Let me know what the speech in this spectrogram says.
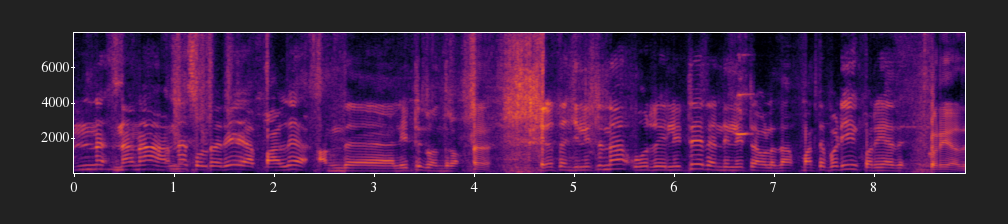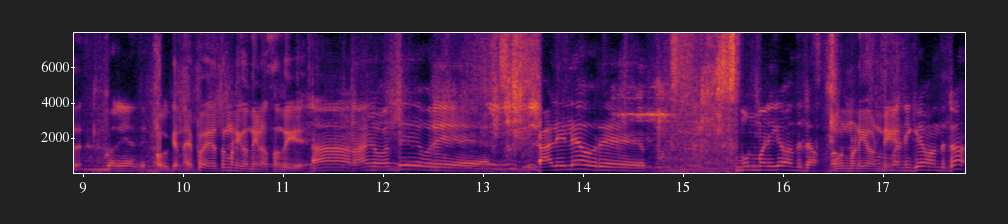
அண்ணன் என்னன்னா அண்ணன் சொல்றாரு பால் அந்த லிட்டருக்கு வந்துடும் இருபத்தஞ்சு லிட்டர்னா ஒரு லிட்டர் ரெண்டு லிட்டர் அவ்வளவுதான். மற்றபடி குறையாது. குறையாது. குறையாது. ஓகேண்ணா இப்போ எத்தனை மணிக்கு வந்தீங்கண்ணா சந்தைக்கு? ஆ நாங்க வந்து ஒரு காலையில ஒரு மூணு மணிக்கே வந்துட்டோம். மூணு மணிக்கு மூணு வந்தீங்க. மணிக்கே வந்துட்டோம்.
